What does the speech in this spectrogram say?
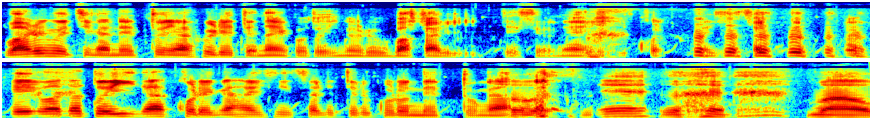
悪口がネットに溢れてないことを祈るばかりですよね。平和だといいな、これが配信されてる頃、ネットえが。そうですね。まあ、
